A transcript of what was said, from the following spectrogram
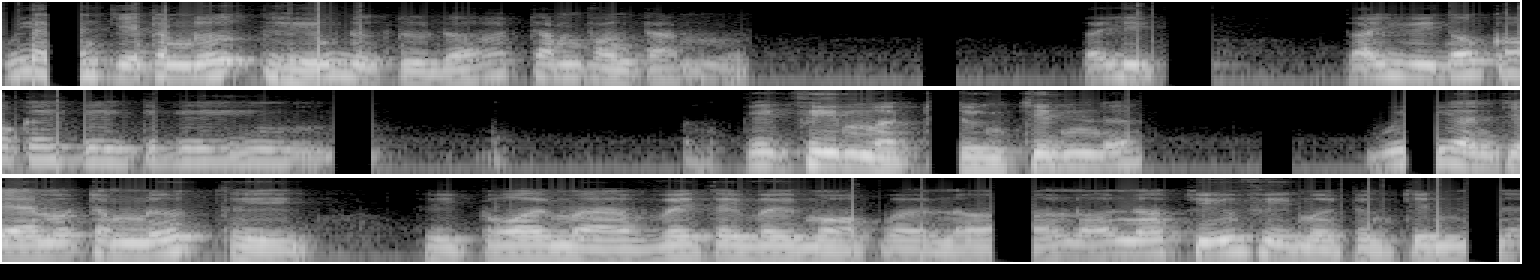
Quý anh chị trong nước hiểu được từ đó trăm phần trăm. Tại vì tại vì nó có cái cái cái cái cái phim mà Trường Chinh đó. Quý anh chị em ở trong nước thì thì coi mà VTV1 nó nó nó chiếu phim mà Trường Chinh đó.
